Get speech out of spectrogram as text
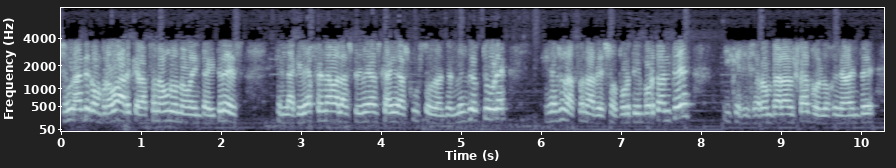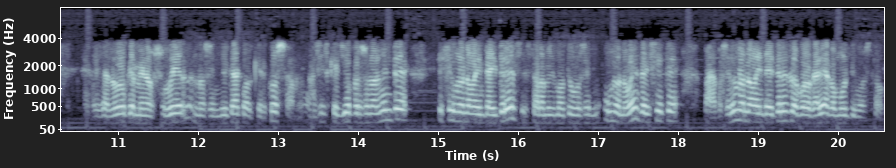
seguramente comprobar que la zona 1.93, en la que ya frenaba las primeras caídas justo durante el mes de octubre, esa es una zona de soporte importante y que si se rompe al alza, pues lógicamente, desde luego que menos subir nos indica cualquier cosa. Así es que yo personalmente, ese 1.93, está ahora mismo tubos en 1.97, bueno, pues el 1.93 lo colocaría como último stop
